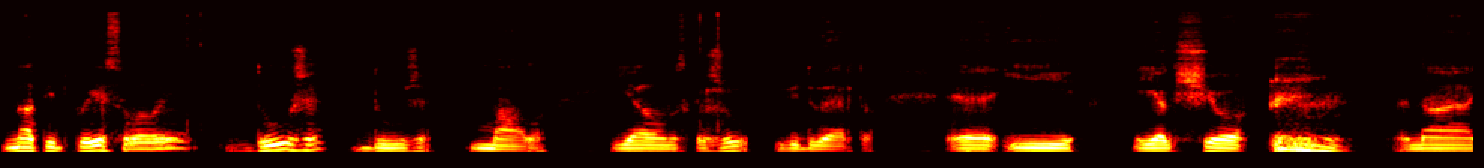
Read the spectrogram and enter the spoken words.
напідписували. Дуже-дуже мало. Я вам скажу відверто. Е, І якщо на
